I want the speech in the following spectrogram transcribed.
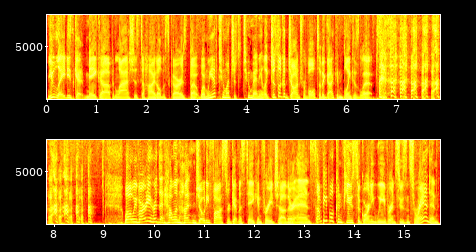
You ladies get makeup and lashes to hide all the scars, but when we have too much, it's too many. Like, just look at John Travolta. The guy can blink his lips. well, we've already heard that Helen Hunt and Jodie Foster get mistaken for each other, and some people confuse Sigourney Weaver and Susan Sarandon.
